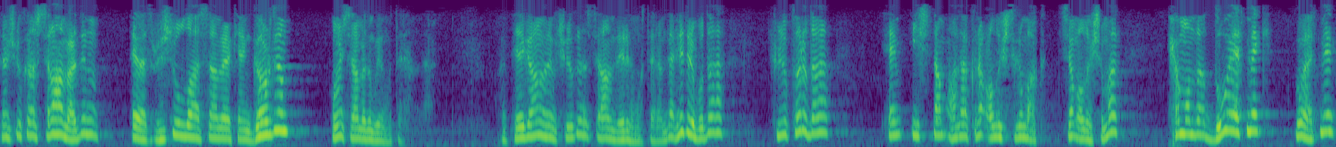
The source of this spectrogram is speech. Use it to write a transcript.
sen kadar selam verdin. Evet, Resulullah selam verirken gördüm. Onun için selam verdim buyuruyor muhteremler. Peygamber çocuklara selam verir muhteremler. Nedir bu da? Çocukları da hem İslam ahlakına alıştırmak, İslam alıştırmak, hem onlara dua etmek, dua etmek,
